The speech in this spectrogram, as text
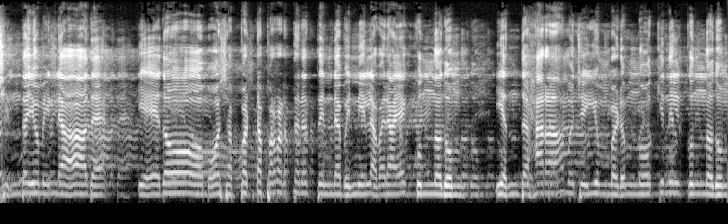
ചിന്തയുമില്ലാതെ ഏതോ മോശപ്പെട്ട പ്രവർത്തനത്തിന്റെ പിന്നിൽ അവരയക്കുന്നതും എന്ത് ഹറാമ് ചെയ്യുമ്പോഴും നോക്കി നിൽക്കുന്നതും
